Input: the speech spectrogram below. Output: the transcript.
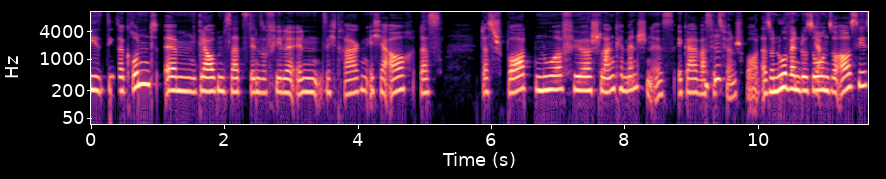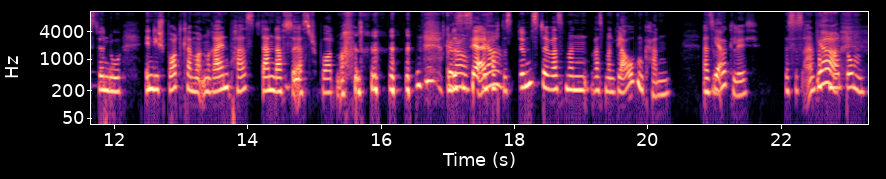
die dieser Grund ähm, Glaubenssatz, den so viele in sich tragen, ich ja auch, dass dass Sport nur für schlanke Menschen ist, egal was jetzt Mhm. für 'n Sport. Also, nur wenn du so Ja. und so aussiehst, wenn du in die Sportklamotten reinpasst, dann darfst du Mhm. erst Sport machen. Mhm, Und das ist genau, ja einfach ja. das Dümmste, was man was man glauben kann. Also, Ja. wirklich. Es ist einfach Ja. nur dumm.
